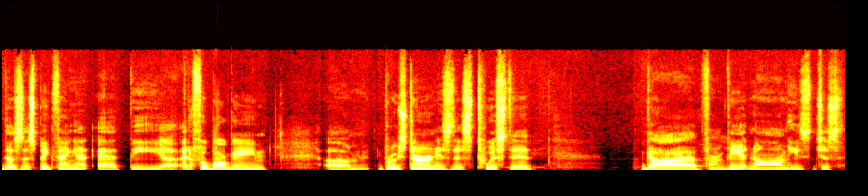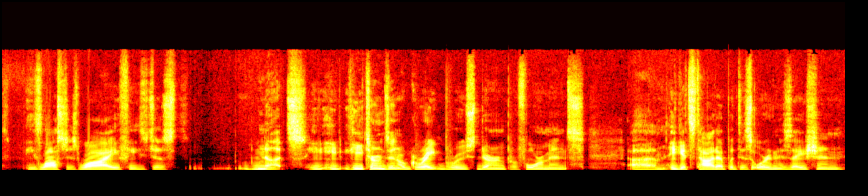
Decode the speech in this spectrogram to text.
does this big thing at at the uh, at a football game. Um, Bruce Dern is this twisted guy from Vietnam. He's just he's lost his wife. He's just nuts. He he he turns in a great Bruce Dern performance. Um, he gets tied up with this organization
